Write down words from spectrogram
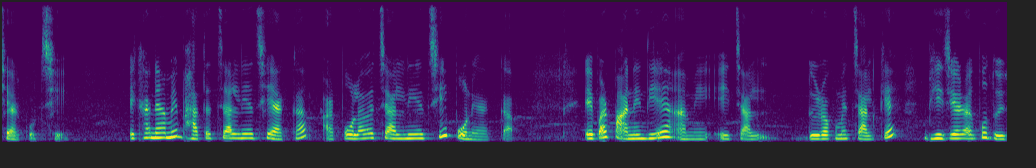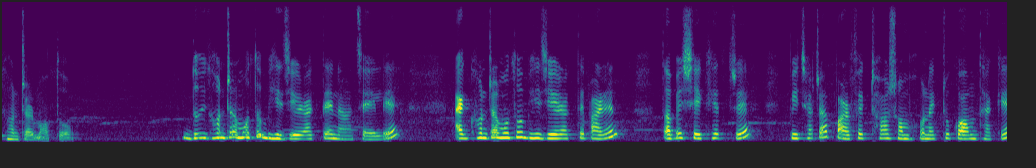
শেয়ার করছি। এখানে আমি ভাতের চাল নিয়েছি এক কাপ আর পোলাওয়ের চাল নিয়েছি পনে এক কাপ। এবার পানি দিয়ে আমি এই চাল, দুই রকমের চালকে ভিজিয়ে রাখব দুই ঘণ্টার মতো। দুই ঘণ্টার মতো ভিজিয়ে রাখতে না চাইলে এক ঘণ্টার মতো ভিজিয়ে রাখতে পারেন, তবে সেক্ষেত্রে পিঠাটা পারফেক্ট হওয়ার সম্ভাবনা একটু কম থাকে।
